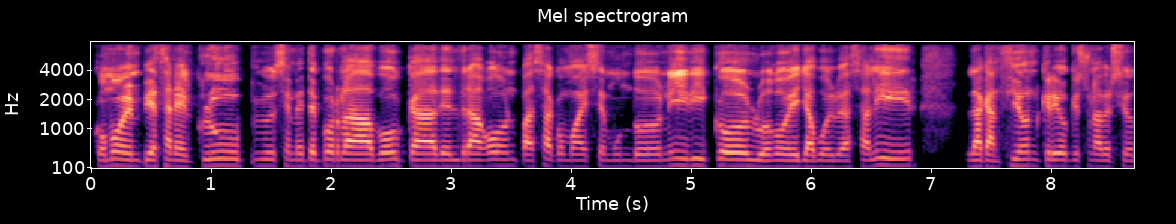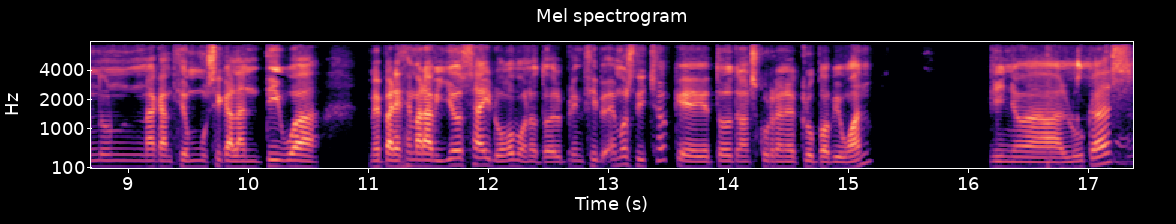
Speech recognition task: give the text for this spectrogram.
cómo empieza en el club, se mete por la boca del dragón, pasa como a ese mundo onírico, luego ella vuelve a salir. La canción creo que es una versión de una canción musical antigua, me parece maravillosa. Y luego, bueno, todo el principio. Hemos dicho que todo transcurre en el club Obi-Wan. Guiño a Lucas.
